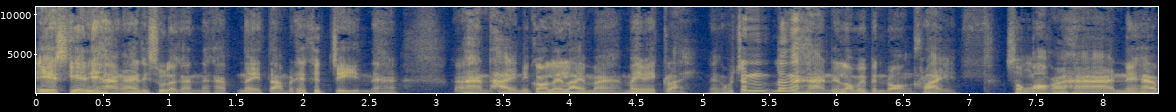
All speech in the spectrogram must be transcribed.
เอเชียที่หาง่ายที่สุดแล้วกันนะครับในต่างประเทศคือจีนนะฮะอาหารไทยนี่ก็ไล่ๆมาไม่ไม่ไกลนะครับเพราะฉะนั้นเรื่องอาหารเนี่ยเราไม่เป็นรองใคร ส่งออกอาหารนะครับ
